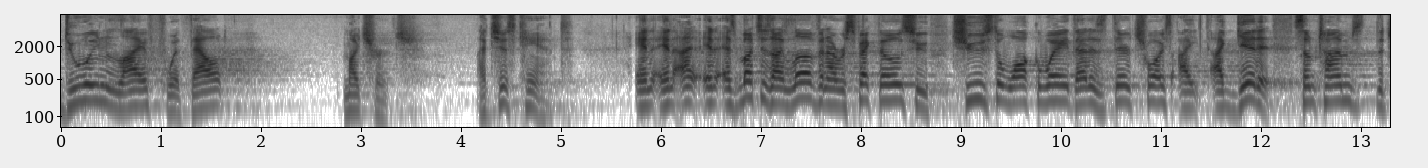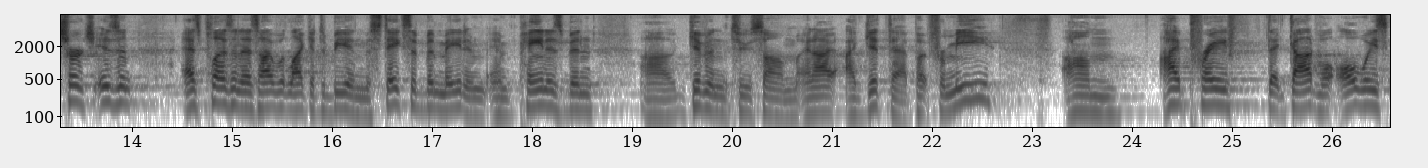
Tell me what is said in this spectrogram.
doing life without my church. I just can't. And, and, I, and, as much as I love and I respect those who choose to walk away, that is their choice. I, I get it. Sometimes the church isn't as pleasant as I would like it to be, and mistakes have been made, and, and pain has been uh, given to some, and I, I get that. But for me, um, I pray that God will always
